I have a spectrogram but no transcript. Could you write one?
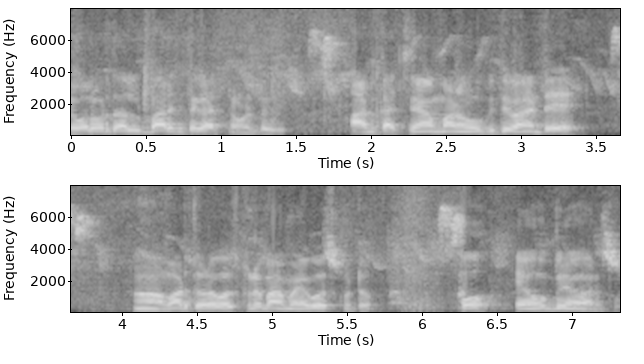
ఎవరు పడతారు బాధ్యత కట్టడం ఉంటుంది. ఆయనకి వచ్చినా మనం ఉబ్బితే అంటే వాడు తొడ కోసుకుంటే మనం మెడ కోసుకుంటాం పో ఏం ఉబ్బినాం అనుకో.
